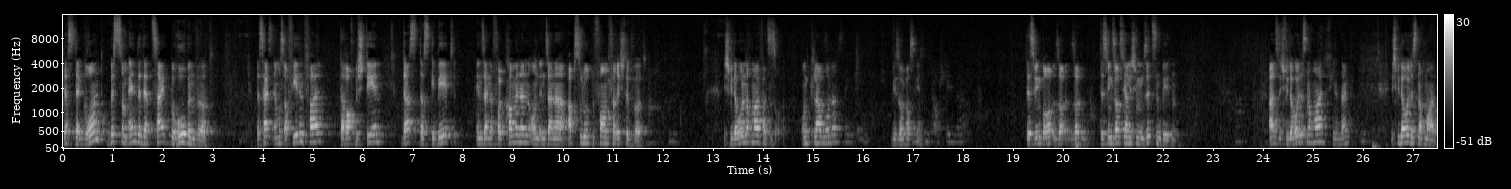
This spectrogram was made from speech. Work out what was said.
dass der Grund bis zum Ende der Zeit behoben wird. Das heißt, er muss auf jeden Fall darauf bestehen, dass das Gebet in seiner vollkommenen und in seiner absoluten Form verrichtet wird. Ich wiederhole nochmal, falls es unklar wurde. Wie soll was gehen? Deswegen, soll, deswegen sollst du ja nicht im Sitzen beten. Also, ich wiederhole das nochmal. Vielen Dank. Ich wiederhole das nochmal.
